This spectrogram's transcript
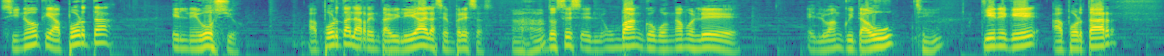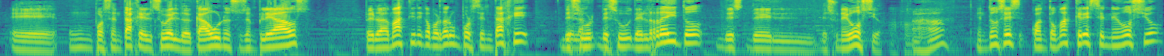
sino que aporta el negocio, aporta la rentabilidad de las empresas. Ajá. Entonces, el- un banco, pongámosle el Banco Itaú, Sí. tiene que aportar eh, un porcentaje del sueldo de cada uno de sus empleados, pero además tiene que aportar un porcentaje de De su, la- de su- del rédito de, del- de su negocio. Ajá. Entonces, cuanto más crece el negocio,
